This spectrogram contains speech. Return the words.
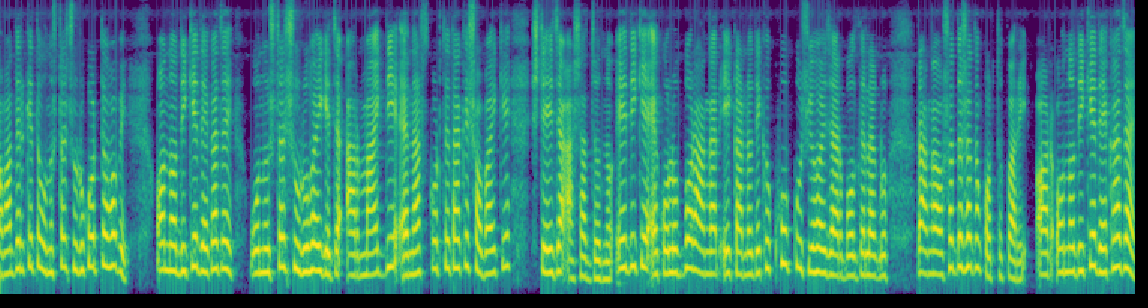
আমাদেরকে তো অনুষ্ঠান শুরু করতে হবে। অন্যদিকে দেখা যায়, অনুষ্ঠান শুরু হয়ে গেছে আর মাইক দিয়ে অ্যানাউন্স করতে থাকে সবাইকে স্টেজে আসার জন্য। এদিকে একলব্য রাঙ্গার এই কাণ্ড দেখে খুব খুশি হয়ে যায় আর বলতে লাগল, রাঙ্গা, অসাধ্য সাধন করতে পারে। আর অন্যদিকে দেখা যায়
